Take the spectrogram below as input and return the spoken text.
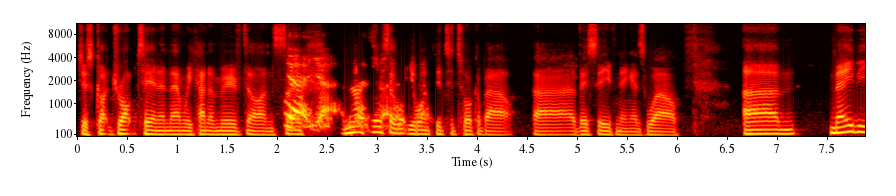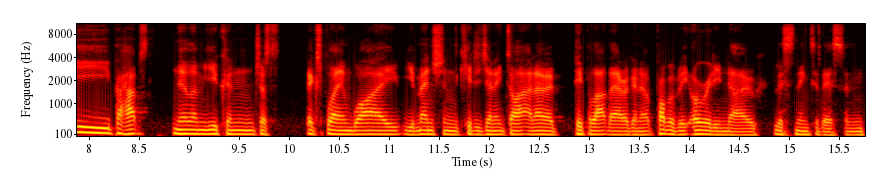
just got dropped in, and then we kind of moved on. So, yeah and that's that's also right. what you wanted to talk about uh, this evening as well. Um, maybe perhaps Nelum, you can just explain why you mentioned the ketogenic diet. I know people out there are going to probably already know listening to this, and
